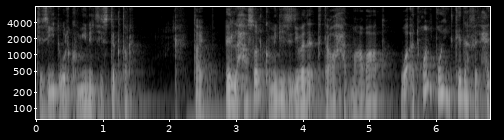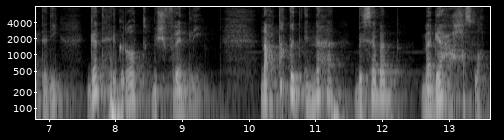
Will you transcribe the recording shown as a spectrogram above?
تزيد وال communities تكتر. طيب إيه اللي حصل؟ ال communities دي بدأت تتوحد مع بعض و at one point كده في الحتة دي جت هجرات مش friendly نعتقد إنها بسبب مجاعة حاصلة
